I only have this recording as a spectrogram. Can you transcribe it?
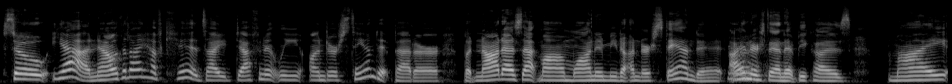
so, yeah, now that I have kids, I definitely understand it better, but not as that mom wanted me to understand it. I understand it because my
